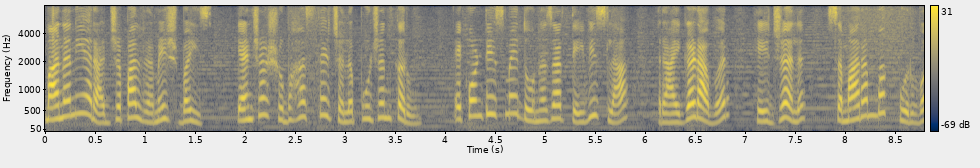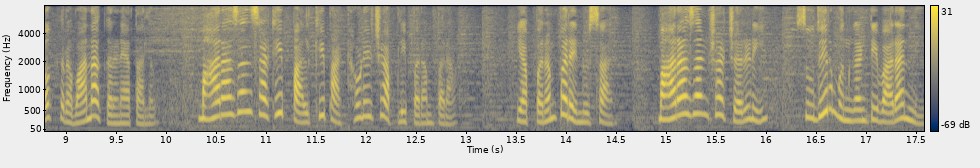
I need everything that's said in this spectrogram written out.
माननीय राज्यपाल रमेश बैस यांच्या शुभहस्ते जलपूजन करून एकोणतीस मे दोन हजार तेवीसला रायगडावर हे जल समारंभपूर्वक रवाना करण्यात आलं. महाराजांसाठी पालखी पाठवण्याची आपली परंपरा. या परंपरेनुसार महाराजांच्या चरणी सुधीर मुनगंटीवारांनी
